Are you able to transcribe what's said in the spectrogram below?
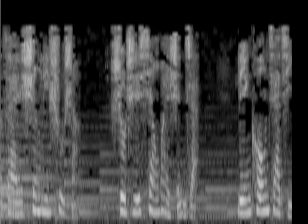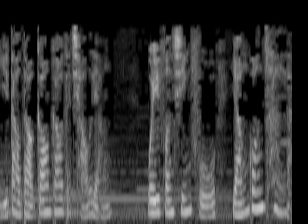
在胜利树上，树枝向外伸展，凌空架起一道道高高的桥梁。微风轻拂，阳光灿烂，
